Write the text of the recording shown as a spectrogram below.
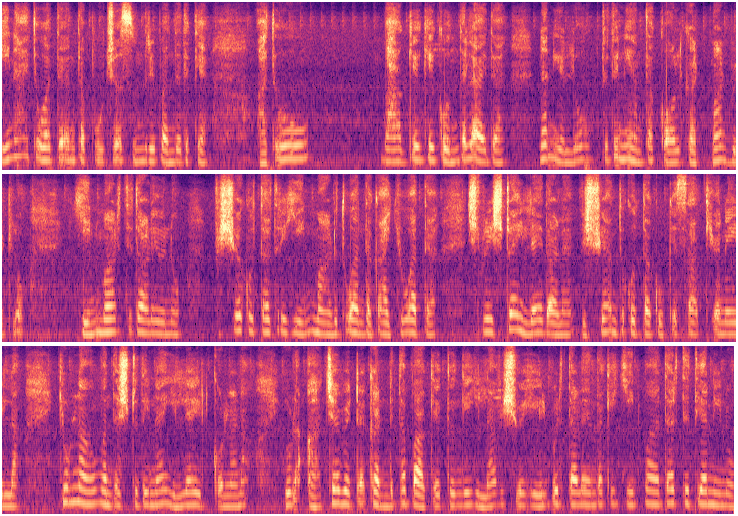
ಏನಾಯಿತು ಅದೇ ಅಂತ ಪೂಜಾ ಸುಂದರಿ ಬಂದಿದ್ದಕ್ಕೆ ಅದು ಭಾಗ್ಯಗೆ ಗೊಂದಲ ಇದೆ. ನಾನು ಎಲ್ಲೋ ಹೋಗ್ತಿದ್ದೀನಿ ಅಂತ ಕಾಲ್ ಕಟ್ ಮಾಡಿಬಿಟ್ಲು. ಏನು ಮಾಡ್ತಿದ್ದಾಳೆ ಇವನು? ವಿಷಯ ಗೊತ್ತಾದರೆ ಏನು ಮಾಡೋದು ಅಂದಾಗ, ಅಯ್ಯೋ ಅತ್ತೆ, ಶ್ರೇಷ್ಠ ಇಲ್ಲೇ ಇದ್ದಾಳೆ. ವಿಷಯ ಅಂತೂ ಗೊತ್ತಾಗೋಕ್ಕೆ ಸಾಧ್ಯವೇ ಇಲ್ಲ. ಇವಳನ್ನ ಒಂದಷ್ಟು ದಿನ ಇಲ್ಲೇ ಇಟ್ಕೊಳ್ಳೋಣ. ಇವಳು ಆಚೆ ಬಿಟ್ಟರೆ ಖಂಡಿತ ಭಾಗ್ಯಕ್ಕಂಗೆ ಇಲ್ಲ ವಿಷಯ ಹೇಳಿಬಿಡ್ತಾಳೆ ಅಂದಾಗ ಏನು ಮಾತಾಡ್ತಿದ್ಯಾ ನೀನು?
